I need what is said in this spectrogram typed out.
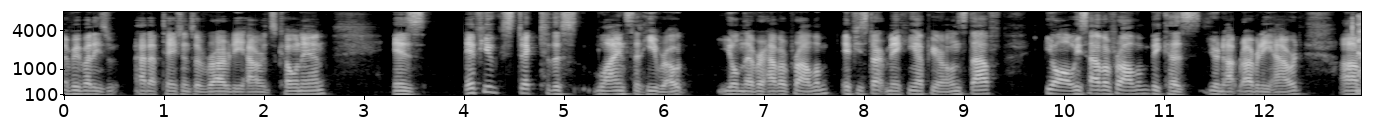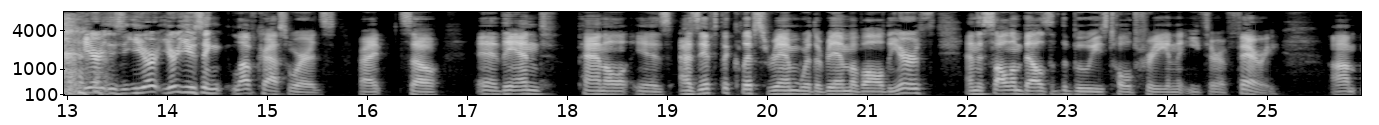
everybody's adaptations of Robert E. Howard's Conan. Is if you stick to the lines that he wrote, you'll never have a problem. If you start making up your own stuff, you'll always have a problem because you're not Robert E. Howard. Um, here is you're you're using Lovecraft's words, right? So uh, the end panel is as if the cliff's rim were the rim of all the earth, and the solemn bells of the buoys tolled free in the ether of fairy. Um,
